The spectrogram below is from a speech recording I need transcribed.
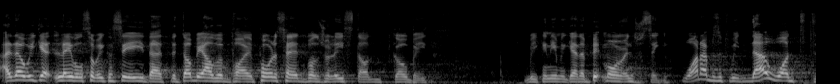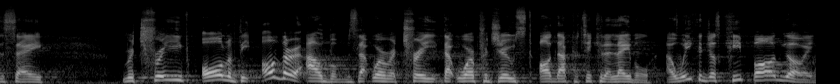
And then we get labels so we can see that the dummy album by Portishead was released on Gobi. We can even get a bit more interesting. What happens if we now wanted to say, retrieve all of the other albums that were, that were produced on that particular label? And we can just keep on going.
